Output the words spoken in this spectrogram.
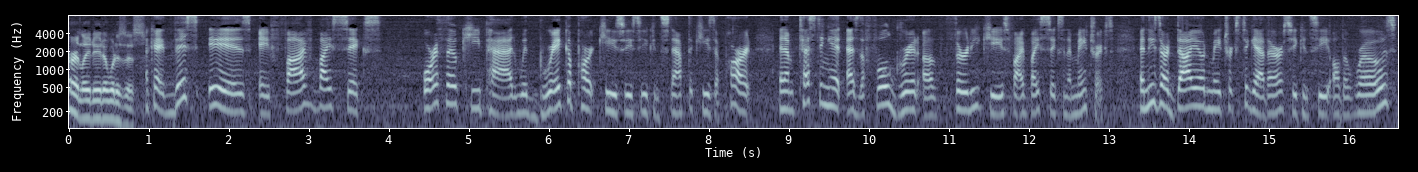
All right, Lady Ada, what is this? Okay, this is a 5x6 ortho keypad with break apart keys so you, can snap the keys apart. And I'm testing it as the full grid of 30 keys, 5x6 in a matrix. And these are diode matrix together so you can see all the rows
